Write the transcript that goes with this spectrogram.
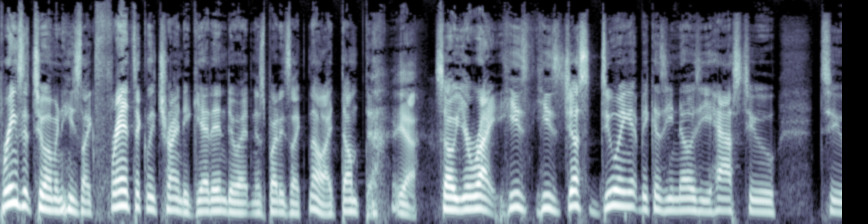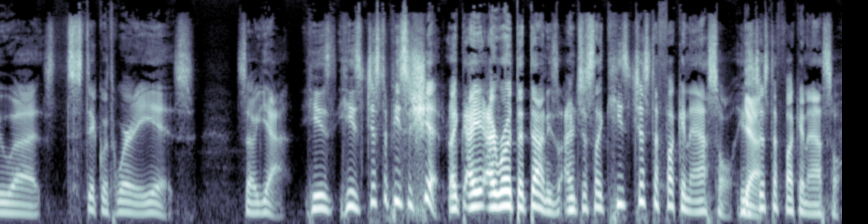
brings it to him, and he's like frantically trying to get into it, and his buddy's like, "No, I dumped it." yeah. So you're right. He's he's just doing it because he knows he has to to uh, stick with where he is. So yeah, he's he's just a piece of shit. Like I, I wrote that down. He's I'm just like he's just a fucking asshole. He's Yeah. just a fucking asshole.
